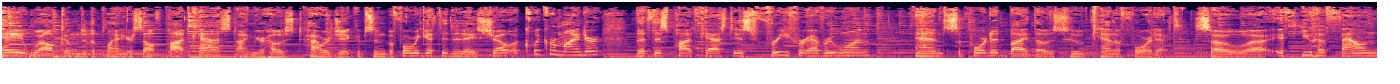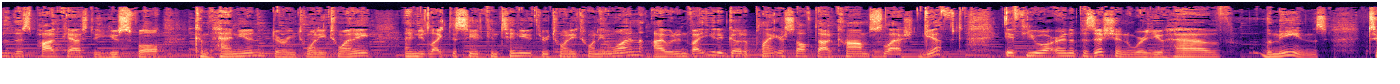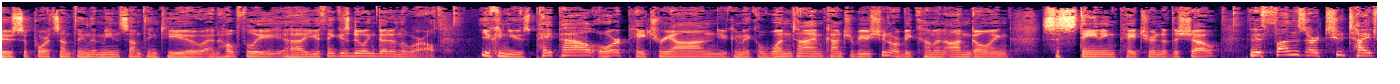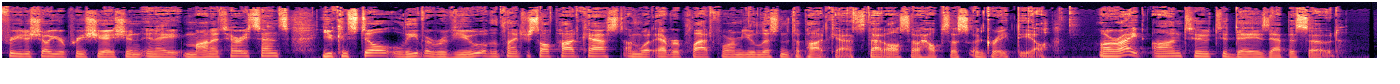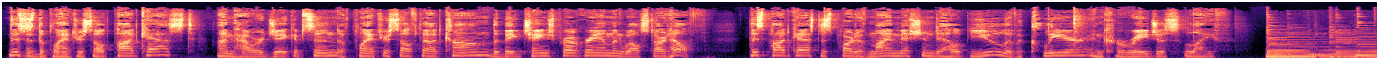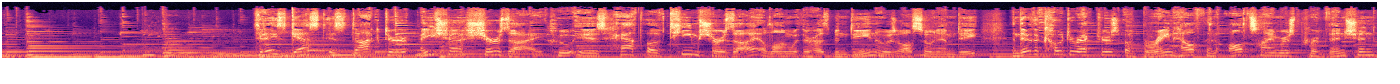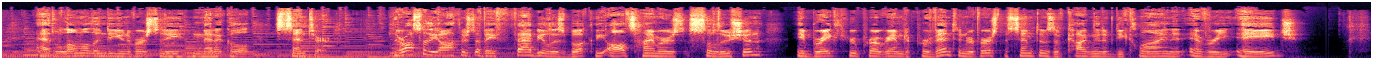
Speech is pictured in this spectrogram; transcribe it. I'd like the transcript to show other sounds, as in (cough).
Hey, welcome to the Plant Yourself podcast. I'm your host, Howard Jacobson. Before we get to today's show, a quick reminder that this podcast is free for everyone and supported by those who can afford it. So, uh, if you have found this podcast a useful companion during 2020 and you'd like to see it continue through 2021, I would invite you to go to plantyourself.com slash gift if you are in a position where you have the means to support something that means something to you and hopefully uh, you think is doing good in the world. You can use PayPal or Patreon. You can make a one time contribution or become an ongoing, sustaining patron of the show. And if funds are too tight for you to show your appreciation in a monetary sense, you can still leave a review of the Plant Yourself podcast on whatever platform you listen to podcasts. That also helps us a great deal. All right, on to today's episode. This is the Plant Yourself podcast. I'm Howard Jacobson of plantyourself.com, the Big Change Program, and WellStart Health. This podcast is part of my mission to help you live a clear and courageous life. Today's guest is Dr. Ayesha Sherzai, who is half of Team Sherzai, along with her husband Dean, who is also an MD, and they're the co-directors of Brain Health and Alzheimer's Prevention at Loma Linda University Medical Center. They're also the authors of a fabulous book, The Alzheimer's Solution, a breakthrough program to prevent and reverse the symptoms of cognitive decline at every age.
